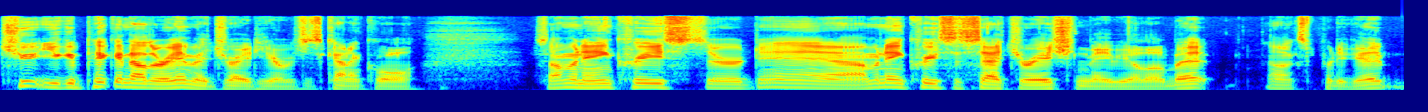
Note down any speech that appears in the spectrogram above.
choose, you can pick another image right here, which is kind of cool. So I'm to increase, or yeah, I'm to increase the saturation maybe a little bit. That looks pretty good.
